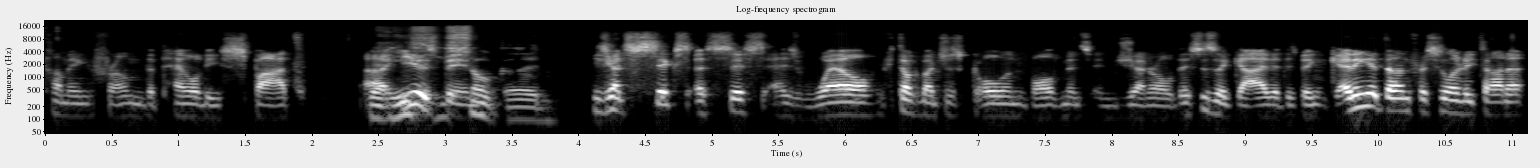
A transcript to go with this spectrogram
coming from the penalty spot. Uh, Yeah, he has he's been so good. He's got six assists as well. If you talk about just goal involvements in general, this is a guy that has been getting it done for Salernitana.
